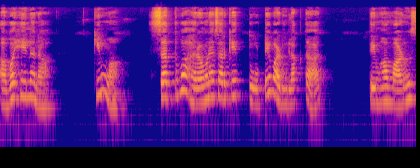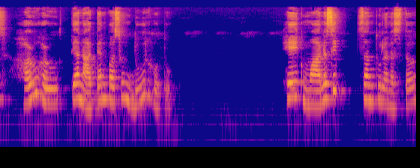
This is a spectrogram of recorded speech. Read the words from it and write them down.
अवहेलना किंवा सत्व हरवण्यासारखे तोटे वाढू लागतात तेव्हा माणूस हळूहळू त्या नात्यांपासून दूर होतो. हे एक मानसिक संतुलन असतं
